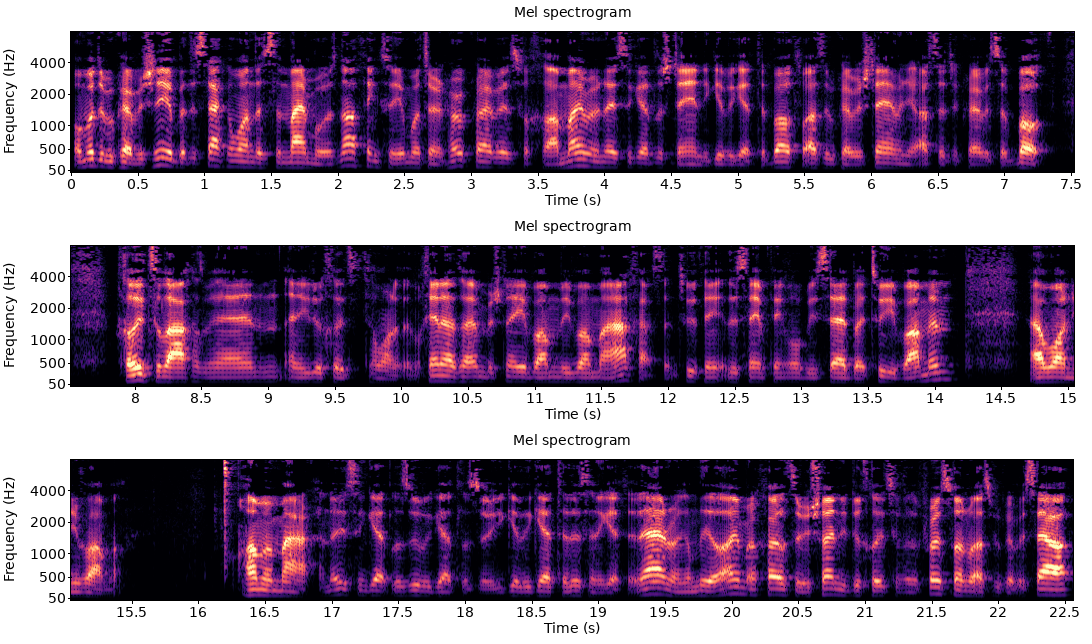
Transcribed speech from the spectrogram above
Or mutter b'kravishniya. But the second one, that's the maimer was nothing. So you're mutter in her krivis. V'chal maimer nice to get the shtein. You give a get to both. Also b'kravishniya. And you're also to krivis of both. Chalitza lachas mehen. And you do chalitza to one of them. Chenat ha'im b'shnei yivam yivam ma'achas. And two things, the same thing will be said by two yivamim uh, one Yavama. Hamamar. You can get lazu, get lazu. You give a get to this and a get to that. Rangam liel aimer chayil to rishon. You do chalitza for the first one. Vas b'krev esau.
